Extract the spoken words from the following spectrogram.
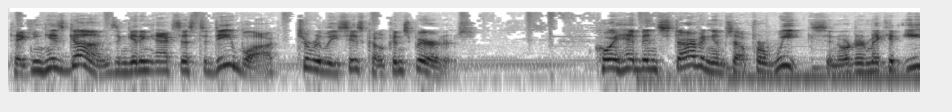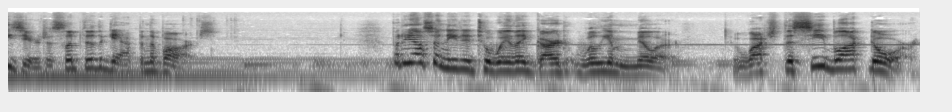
taking his guns and getting access to D block to release his co conspirators. Coy had been starving himself for weeks in order to make it easier to slip through the gap in the bars. But he also needed to waylay guard William Miller, who watched the C block door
